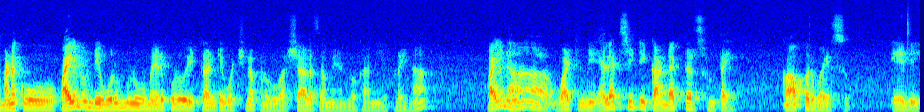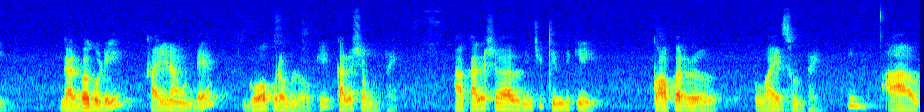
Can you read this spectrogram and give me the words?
మనకు పైనుండి ఉరుములు మెరుపులు ఇట్లాంటివి వచ్చినప్పుడు వర్షాల సమయంలో కానీ ఎప్పుడైనా పైన వాటిని ఎలక్ట్రిసిటీ కండక్టర్స్ ఉంటాయి కాపర్ వైర్స్. ఏది? గర్భగుడి పైన ఉండే గోపురంలోకి కలశం ఉంటాయి. ఆ కలశాల నుంచి కిందికి కాపర్ వైర్స్ ఉంటాయి. ఆ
